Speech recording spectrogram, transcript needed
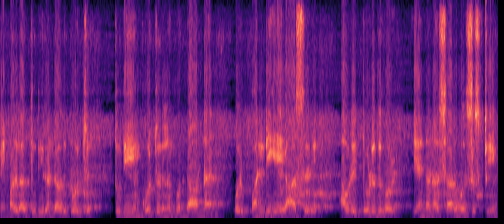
நீ முதலாவது துதி ரெண்டாவது போற்று. துதியும் போற்றுதலும் கொண்டான ஒரு பண்டிகை ஆசிரி அவரை தொழுதுகொள் ஏன்னா சர்வ சிருஷ்டியும்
